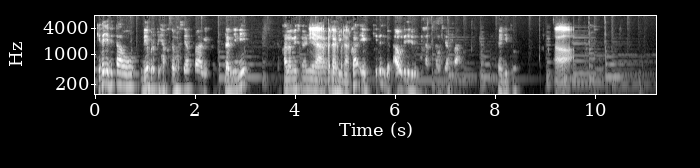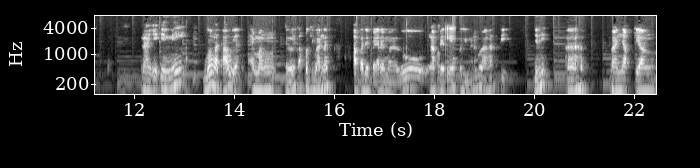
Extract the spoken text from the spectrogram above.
kita jadi tahu dia berpihak sama siapa gitu. Dan ini kalau Iya, misalnya benar, nggak benar. dibuka ya kita juga tahu dia jadi berpihak sama siapa. Kayak gitu. Heeh. Nah ini gue nggak tahu ya emang jelek apa gimana? Apa DPR yang malu ngupdate apa gimana? Gue nggak ngerti. Jadi eh, banyak yang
